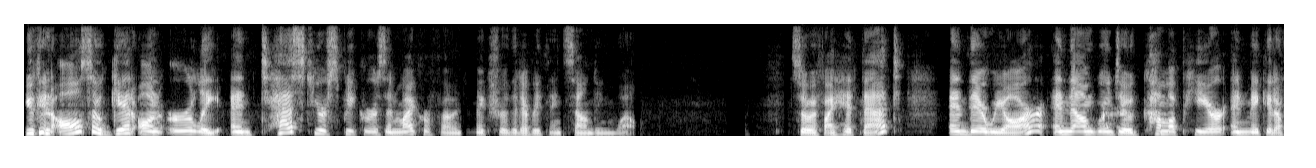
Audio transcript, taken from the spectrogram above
You can also get on early and test your speakers and microphone to make sure that everything's sounding well. So if I hit that, and there we are. And now I'm going to come up here and make it a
